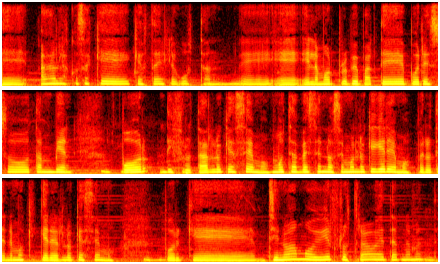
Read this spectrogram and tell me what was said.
eh, hagan las cosas que, que a ustedes les gustan. Eh, eh, el amor propio parte por eso también, por disfrutar lo que hacemos. Muchas veces no hacemos lo que queremos, pero tenemos que querer lo que hacemos, porque si no vamos a vivir frustrados eternamente.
